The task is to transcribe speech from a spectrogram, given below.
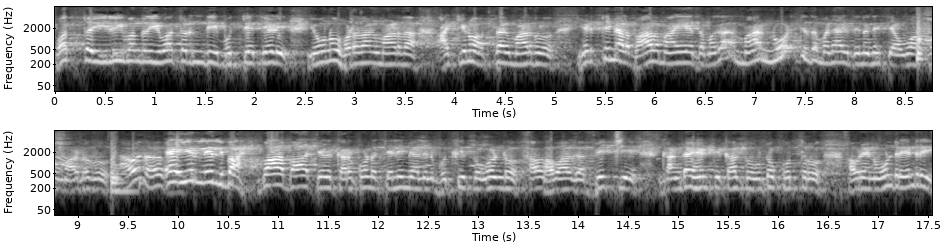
ಹೊತ್ತ ಇಲ್ಲಿಗೆ ಬಂದ್ರೆ ಇವತ್ತರಿಂದ ಬುತ್ತಿ ಅಂತೇಳಿ ಇವನು ಹೊಡೆದಂಗೆ ಮಾಡ್ದ. ಆಕಿನೂ ಹತ್ತಾಗ ಮಾಡಿದಳು. ಹೆಡ್ತಿ ಮೇಲೆ ಭಾಳ ಮಾಯ ಐತ ಮಗ. ಮಾ ನೋಡ್ತಿದ್ದ ಮನ್ಯಾಗ ದಿನನಿತ್ಯ ಅವ್ವ ಅಪ್ಪ ಮಾಡೋದು. ಹೌದು. ಏ ಇರ್ಲಿ ಇರ್ಲಿ ಬಾ ಬಾ ಬಾ ಅಂತೇಳಿ ಕರ್ಕೊಂಡು ತಲೆ ಮೇಲಿನ ಬುತ್ತಿ ತೊಗೊಂಡು ಅವಾಗ ಬಿಚ್ಚಿ ಗಂಡ ಹೆಂಡತಿ ಕಲ್ತು ಊಟ ಕೂತ್ರು ಅವ್ರೇನು ಉಂಡ್ರೇನ್ರಿ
